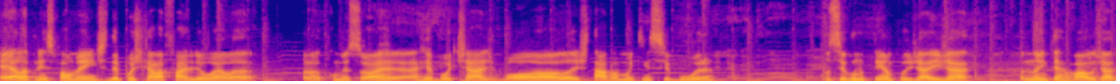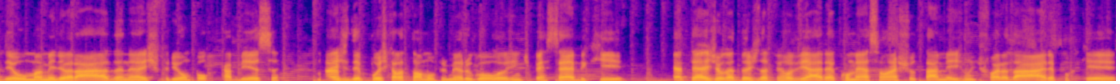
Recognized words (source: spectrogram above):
ela principalmente, depois que ela falhou, ela, ela começou a, rebotear as bolas, estava muito insegura. No segundo tempo, já, já no intervalo já deu uma melhorada, né? Esfriou um pouco a cabeça. Mas depois que ela toma o primeiro gol, a gente percebe que até os jogadores da Ferroviária começam a chutar mesmo de fora da área, porque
